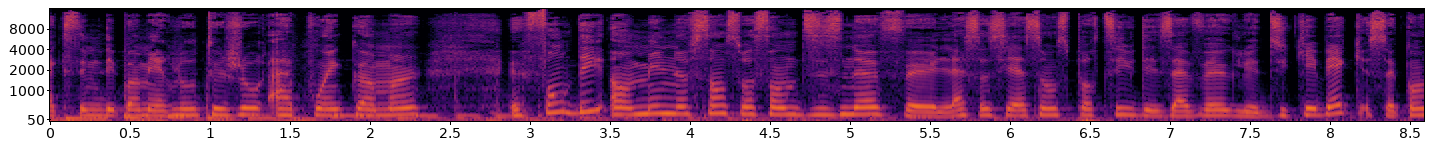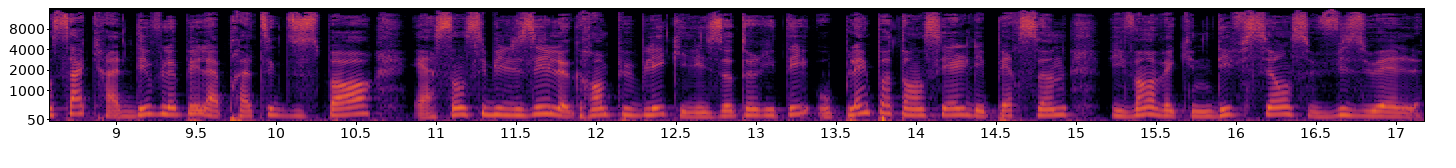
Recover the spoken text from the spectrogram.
Maxime Despomerleau, toujours à Point commun. Euh, fondée en 1979, euh, l'Association sportive des aveugles du Québec se consacre à développer la pratique du sport et à sensibiliser le grand public et les autorités au plein potentiel des personnes vivant avec une déficience visuelle.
